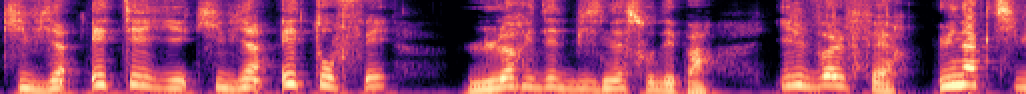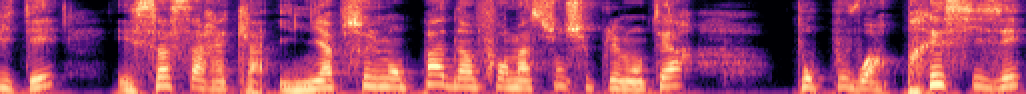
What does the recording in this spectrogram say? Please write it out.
qui vient étayer, qui vient étoffer leur idée de business au départ. Ils veulent faire une activité et ça s'arrête là. Il n'y a absolument pas d'information supplémentaire pour pouvoir préciser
